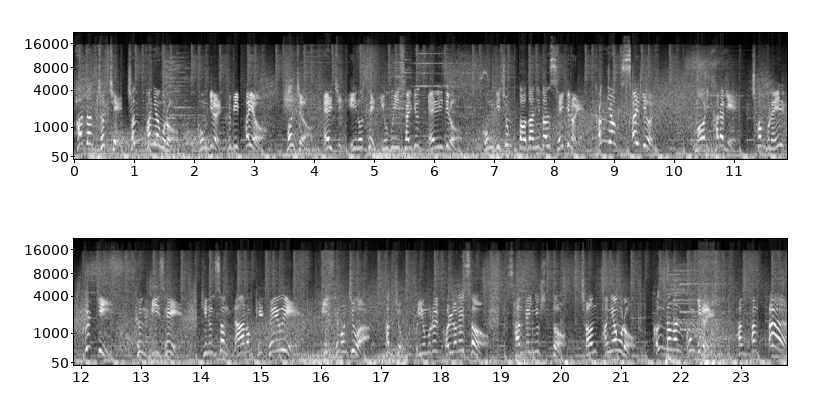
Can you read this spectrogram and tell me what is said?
하단 전체 전 방향으로 공기를 흡입하여 먼저 LG 이노텍 UV 살균 LED로 공기 중 떠다니던 세균을 강력 살균. 머리카락의 1000분의 1 굵기 극미세 기능성 나노 필터에 의해 미세먼지와 각종 부유물을 걸러내서 360도 전 방향으로 건강한 공기를 팡팡팡!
